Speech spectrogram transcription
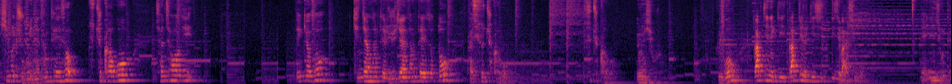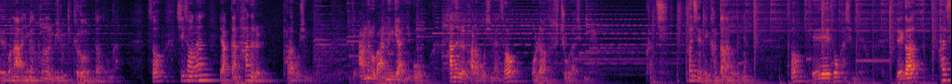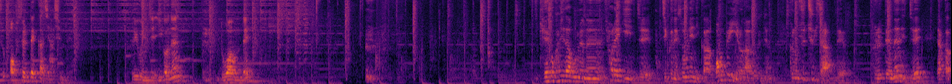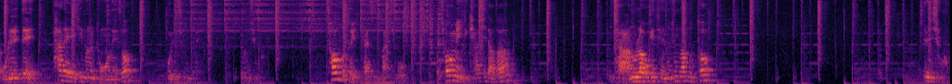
힘을 주고 있는 상태에서 수축하고 천천히 당겨서 긴장 상태를 유지한 상태에서 또 다시 수축하고 수축하고 이런 식으로. 그리고 깍지는 끼 깍지를 끼시, 끼지 마시고 네, 이런 식으로 되거나 아니면 손을 위로 이렇게 들어놓는다던가. 그래서 시선은 약간 하늘을 바라보시면 돼요. 이렇게 안으로 맞는 게 아니고 하늘을 바라보시면서 올라가서 수축을 하시면 돼요. 크런치 크런치는 되게 간단하거든요. 그래서 계속 하시면 돼요 내가 할 수 없을 때까지 하시면 돼요. 그리고 이제 이거는 노하우인데 계속 하시다 보면은 혈액이 이제 복직근에 쏠리니까 펌핑이 일어나거든요. 그럼 수축이 잘 안 돼요. 그럴 때는 이제 약간 올릴 때 팔에 힘을 동원해서 올려주는 거예요. 이런 식으로. 처음부터 이렇게 하지 마시고 처음에 이렇게 하시다가 잘 안 올라오게 되는 순간부터 이런 식으로.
